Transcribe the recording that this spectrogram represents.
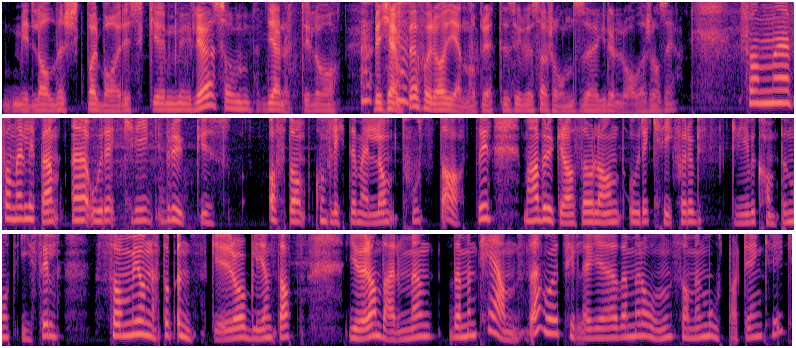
middelaldersk, barbarisk eh, miljø som de er nødt til å bekjempe for å gjenopprette sivilisasjonens eh, grunnlover, så å si. Von, von der Lippe, ordet krig brukes ofte om konflikter mellom to stater, men her bruker altså Hollande ordet krig for å beskrive kampen mot ISIL, som jo nettopp ønsker å bli en stat. Gjør han dermed dem en tjeneste ved å tillegge dem rollen som en motpart i en krig?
